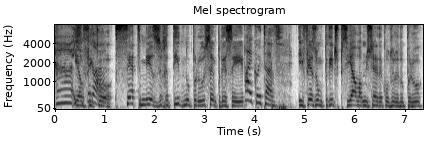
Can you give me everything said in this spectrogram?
Ah, Ele ficou lá. sete meses retido no Peru sem poder sair Ai, coitado. e fez um pedido especial ao Ministério da Cultura do Peru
